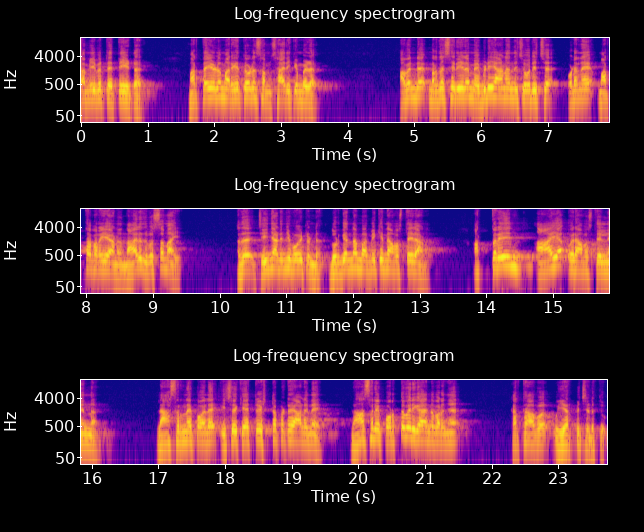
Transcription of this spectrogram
സമീപത്തെത്തിയിട്ട് മർത്തയോടും അറിയത്തോടും സംസാരിക്കുമ്പോൾ അവന്റെ മൃതശരീരം എവിടെയാണെന്ന് ചോദിച്ച് ഉടനെ മർത്ത പറയാണ്. നാല് ദിവസമായി. അത് ചീഞ്ഞടിഞ്ഞു പോയിട്ടുണ്ട്. ദുർഗന്ധം വമിക്കുന്ന അവസ്ഥയിലാണ്. അത്രയും ആയ ഒരവസ്ഥയിൽ നിന്ന് ലാസറിനെ പോലെ ഈശോയ്ക്ക് ഏറ്റവും ഇഷ്ടപ്പെട്ട ആളിനെ ലാസറെ പുറത്തു വരിക എന്ന് പറഞ്ഞ് കർത്താവ് ഉയർപ്പിച്ചെടുത്തു.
